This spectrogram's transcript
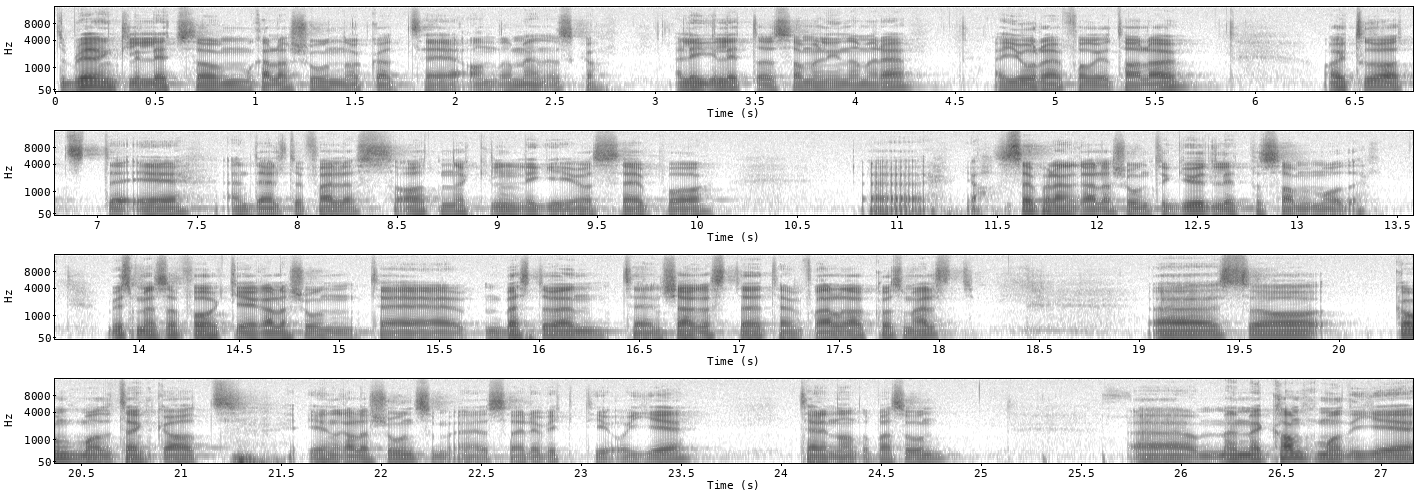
Det blir egentlig litt som relasjonen vår til andre mennesker. Jeg liker litt å sammenligne med det. Jeg gjorde det i forrige tale òg. Og jeg tror at det er en del til felles, og at nøkkelen ligger i å se på, eh, ja, se på den relasjonen til Gud litt på samme måte. Hvis vi ser folk i relasjon til en bestevenn, til en kjæreste, til en forelder, hva som helst, eh, så kan man på en måte tenke at i en relasjon så er, det viktig å gi til den andre personen. Eh, men vi kan på en måte gi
